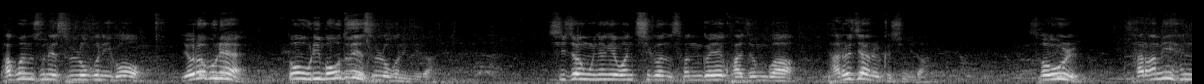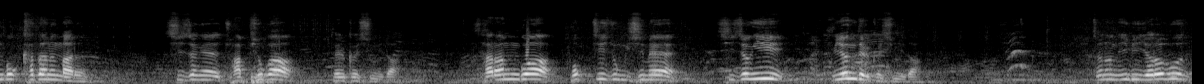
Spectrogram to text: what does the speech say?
박원순의 슬로건이고 여러분의 또 우리 모두의 슬로건입니다. 시정 운영의 원칙은 선거의 과정과 다르지 않을 것입니다. 서울, 사람이 행복하다는 말은 시정의 좌표가 될 것입니다. 사람과 복지 중심의 시정이 구현될 것입니다. 저는 이미 여러분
